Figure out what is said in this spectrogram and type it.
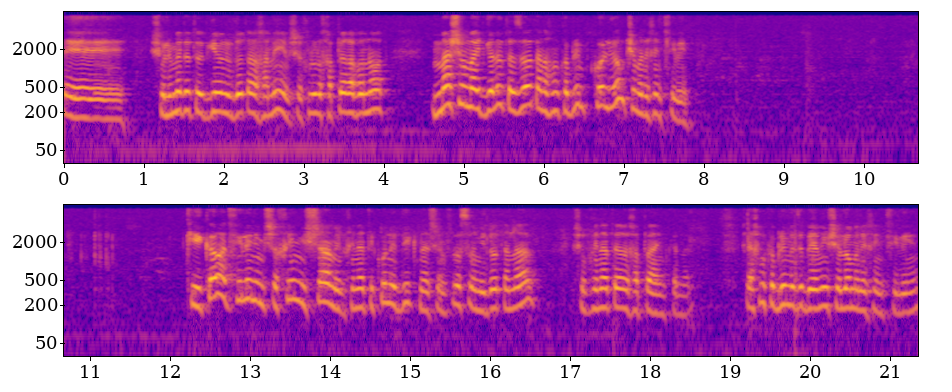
אה, שהוא לימד אותו את ג' עובדות הרחמים, שיוכלו לכפר עוונות, משהו מההתגלות הזאת אנחנו מקבלים כל יום כשמניחים תפילין. כי עיקר התפילין נמשכים משם מבחינת תיקון הדיקנה שהם 13 מידות הנ"ל, שמבחינת ערך אפיים כנ"ל. שאיך מקבלים את זה בימים שלא מניחים תפילין?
